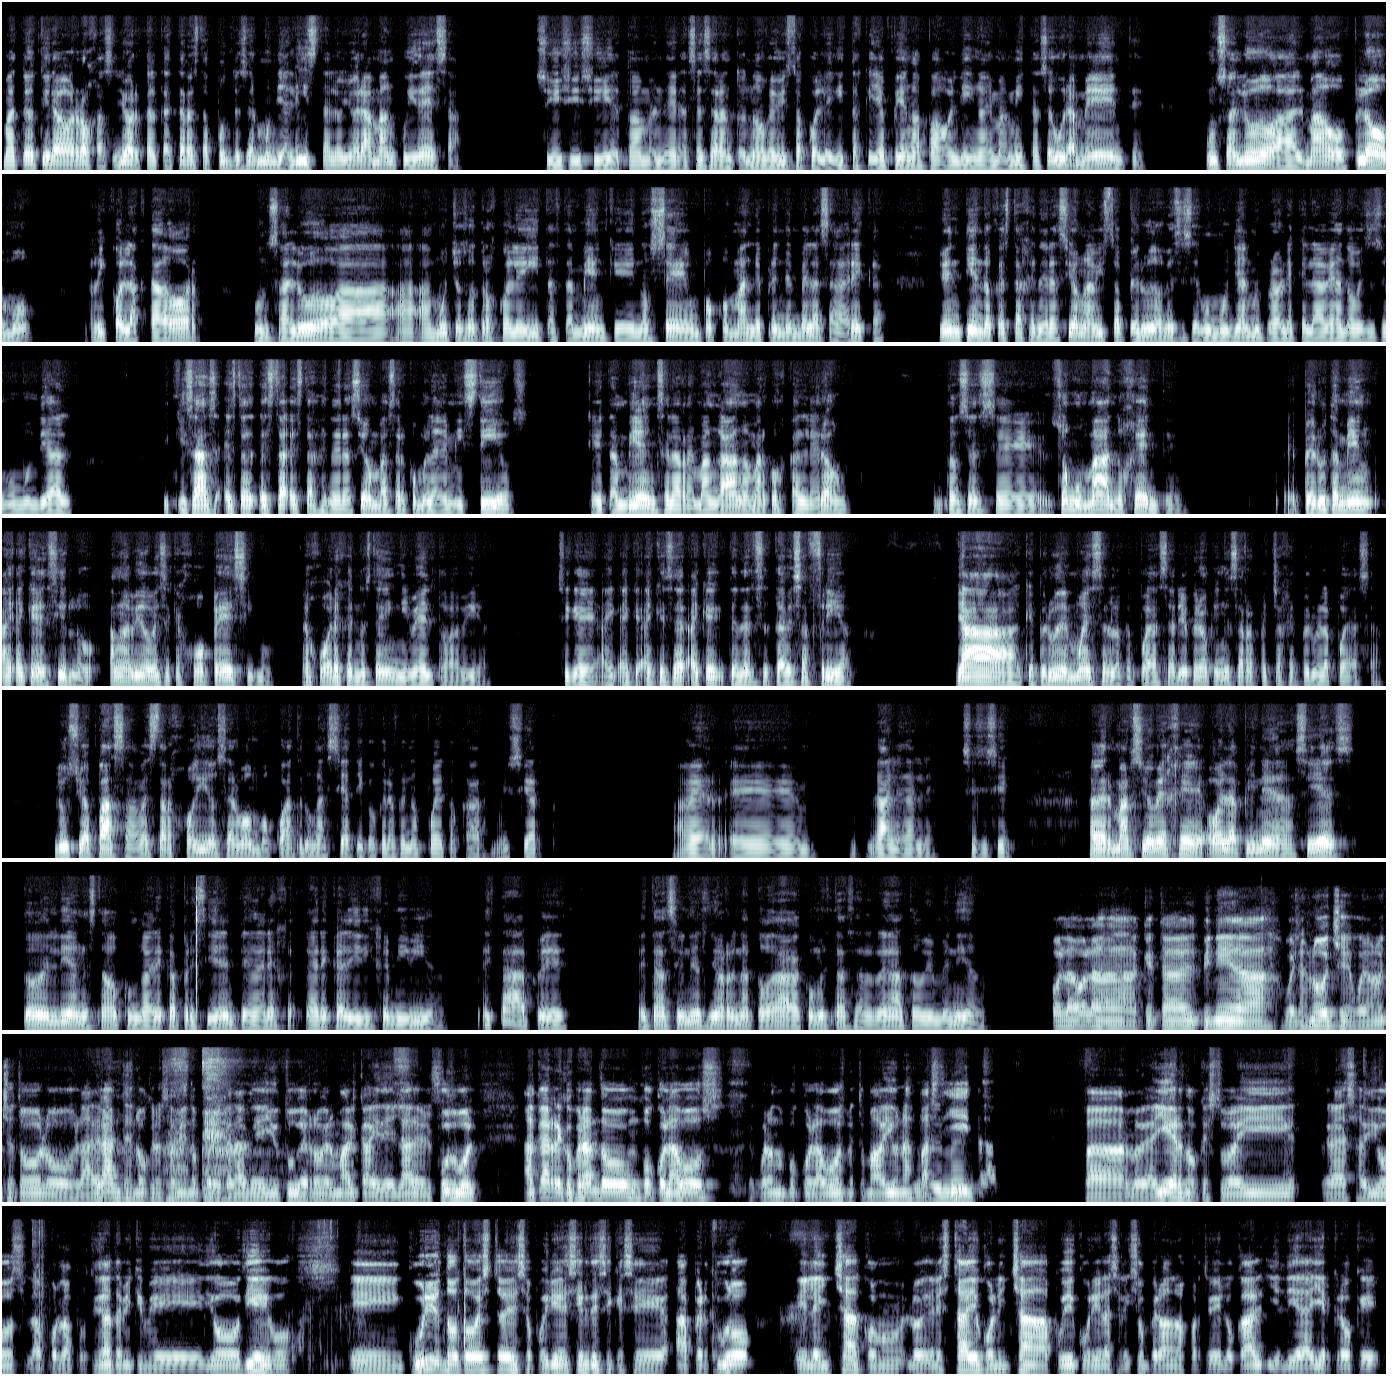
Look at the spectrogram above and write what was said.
Mateo Tirado Rojas, señor, Calcaterra está a punto de ser mundialista, lo llora Manco y Deza. Sí, sí, sí, de todas maneras. César Antonov, he visto a coleguitas que ya piden a Paolín, ay mamita, seguramente. Un saludo al mago Plomo, rico lactador. Un saludo a, muchos otros coleguitas también que, no sé, un poco más le prenden velas a Gareca. Yo entiendo que esta generación ha visto a Perú dos veces en un mundial, muy probable que la vean dos veces en un mundial. Y quizás esta, esta, esta generación va a ser como la de mis tíos, que también se la remangaban a Marcos Calderón. Entonces, eh, son humanos, gente. Eh, Perú también, hay, hay, que decirlo, han habido veces que ha jugado pésimo. Hay jugadores que no están en nivel todavía. Así que hay, que, tener cabeza fría. Ya que Perú demuestre lo que puede hacer, yo creo que en ese repechaje Perú la puede hacer. Lucio Apaza, va a estar jodido ser Bombo 4, un asiático creo que nos puede tocar, muy cierto. A ver, eh, dale, dale. Sí, sí, sí. A ver, Marcio BG, hola Pineda, así es. Todo el día han estado con Gareca presidente, Gareca dirige mi vida. Ahí está, pues. Ahí está, se unió el señor Renato Daga. ¿Cómo estás, Renato? Bienvenido. Hola, hola, ¿qué tal, Pineda? Buenas noches, buenas noches a todos los ladrantes, ¿no? Que nos están viendo por el canal de YouTube de Robert Malca y de Ladre el Fútbol. Acá recuperando un poco la voz, recuperando un poco la voz, me tomaba ahí unas pastillitas para lo de ayer, ¿no? Que estuve ahí gracias a Dios por la oportunidad también que me dio Diego en cubrir ¿no? todo esto, se podría decir, desde que se aperturó eh, la hinchada, con el estadio con la hinchada, pude cubrir la selección peruana en los partidos local y el día de ayer creo que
